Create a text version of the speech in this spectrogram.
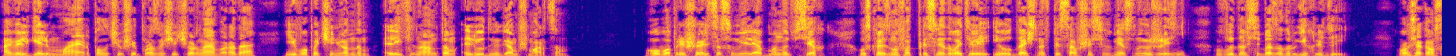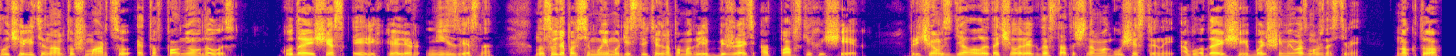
а Вильгельм Майер, получивший прозвище «Черная борода», его подчиненным, лейтенантом Людвигом Шмарцем. Оба пришельца сумели обмануть всех, ускользнув от преследователей и удачно вписавшись в местную жизнь, выдав себя за других людей. Во всяком случае, лейтенанту Шмарцу это вполне удалось. Куда исчез Эрих Келлер, неизвестно. Но, судя по всему, ему действительно помогли бежать от папских ищеек. Причем сделал это человек достаточно могущественный, обладающий большими возможностями. Но кто?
